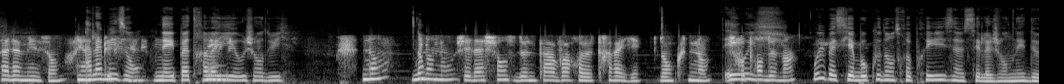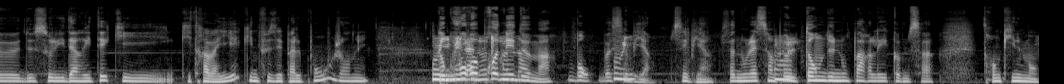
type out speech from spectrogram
à la maison. Rien à la spécial. maison. Vous n'avez pas travaillé aujourd'hui? Non, Non. non, non, j'ai la chance de ne pas avoir euh, travaillé. Donc non, Et je oui. reprends demain. Oui, parce qu'il y a beaucoup d'entreprises, c'est la journée de, de solidarité qui, qui travaillaient, qui ne faisaient pas le pont aujourd'hui. Oui, Donc vous reprenez demain. Bon, bah c'est Oui. bien, c'est bien. Ça nous laisse un peu le temps de nous parler comme ça, tranquillement.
